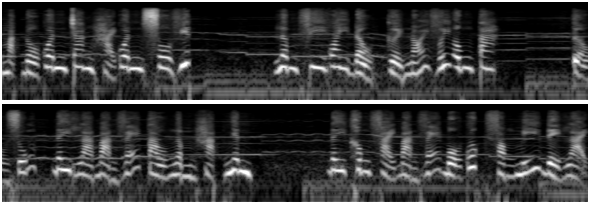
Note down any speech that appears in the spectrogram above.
mặc đồ quân trang hải quân Xô Viết. Lâm Phi quay đầu cười nói với ông ta. Tiểu Dũng, đây là bản vẽ tàu ngầm hạt nhân. Đây không phải bản vẽ Bộ Quốc phòng Mỹ để lại.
